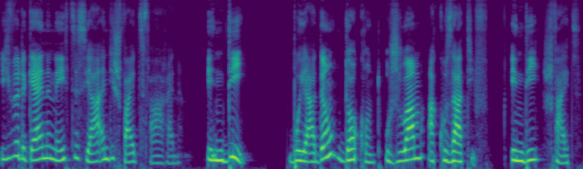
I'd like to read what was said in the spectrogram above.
Ich würde gerne nächstes Jahr in die Schweiz fahren. In die. Bo jadę dokąd użyłam akuzatyw. In die Schweiz.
